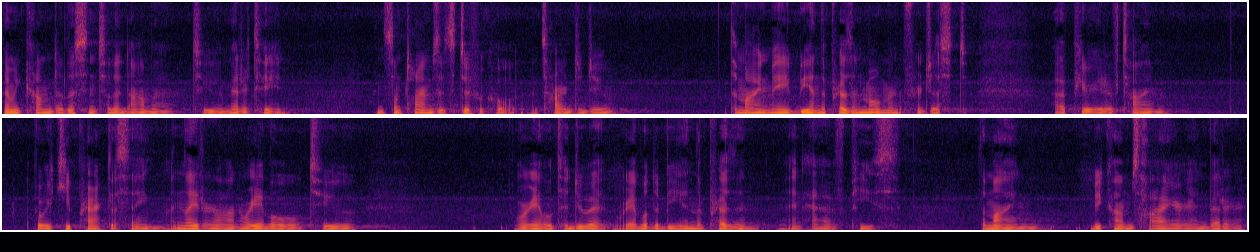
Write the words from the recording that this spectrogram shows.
Then we come to listen to the Dhamma, to meditate. And sometimes it's difficult, it's hard to do the mind may be in the present moment for just a period of time. But we keep practicing, and later on, we're able to we're able to do it, we're able to be in the present and have peace. The mind becomes higher and better.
